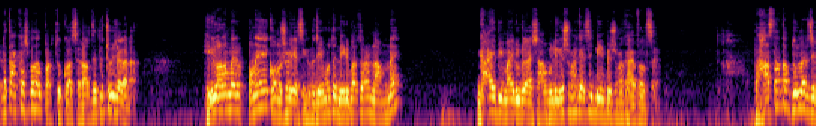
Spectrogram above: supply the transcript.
এটা তো আকাশ পাতাল পার্থক্য আছে রাজনীতির চই জায়গাটা। হিরো আলমের অনেক অনুসারী আছে, কিন্তু যে মুহূর্তে নির্বাচনের নাম নেয়, গায়ে বিমাই উড়ে আসে, আওয়ামী লীগের সময় গেছে, বিএনপির সময় খায় ফেলছে। হাসনাত আবদুল্লার যে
